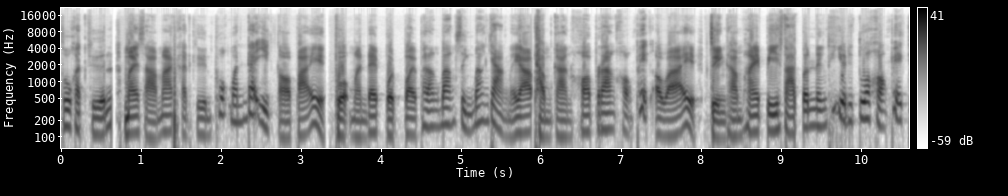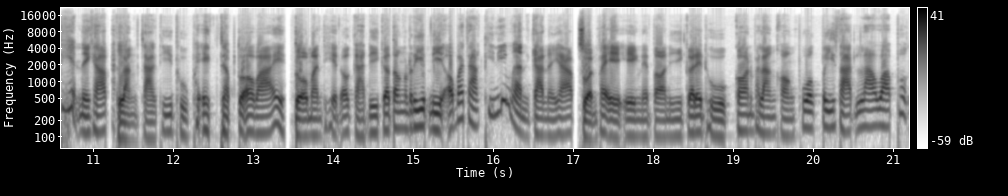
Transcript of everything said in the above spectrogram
สู้ขัดขืน ไม่สามารถขัดขืนพวกมันได้อีกต่อไป พวกมันได้ปลดปล่อยพลังบางสิ่งบางอย่างนะครับทำการครอบร่างของเพกเอาไว้ จึงทำให้ปีศาจตนหนึ่งที่อยู่ในตัวของเพกที่เห็นนะครับ หลังจากที่ถูกพระเอกจับตัวเอาไว้ตัวมันที่เห็นโอกาสดีก็ต้องรีบหนีออกมาจากที่นี่เหมือนกันนะครับ ส่วนพระเอกเองในตอนนี้ก็ได้ถูกก้อนพลังของพวกปีศาจลาวาพวก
